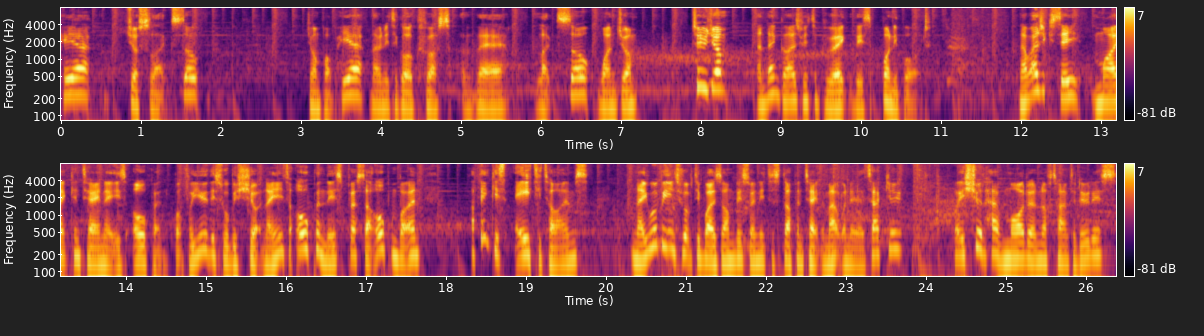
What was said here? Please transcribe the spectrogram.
here, just like so. Jump up here. Now we need to go across there, like so. One jump two jump, and then guys, we need to break this bunny board. Now, as you can see, my container is open, but for you, this will be shut. Now, you need to open this, press that open button. I think it's 80 times. Now, you will be interrupted by zombies, so you need to stop and take them out when they attack you. But you should have more than enough time to do this.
